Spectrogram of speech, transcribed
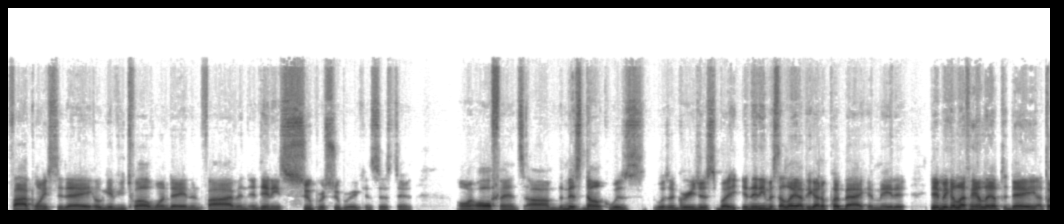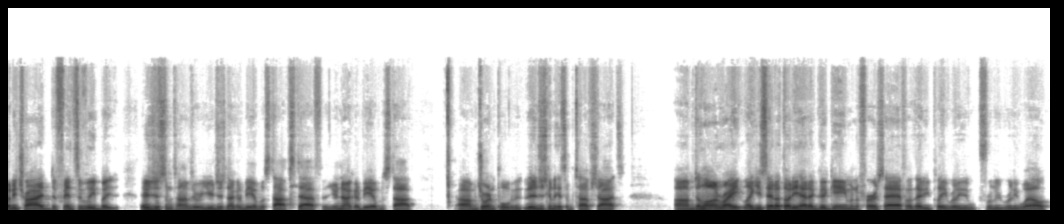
Five points today. He'll give you 12 one day and then five. And, and Deni's super, super inconsistent on offense. Um, the missed dunk was was egregious, but and then he missed a layup. He got a putback and made it. Didn't make a left hand layup today. I thought he tried defensively, but there's just some times where you're just not going to be able to stop Steph, and you're not going to be able to stop um, Jordan Poole. They're just going to hit some tough shots. Um, Delon Wright, like you said, I thought he had a good game in the first half. I thought he played really, really, really well.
